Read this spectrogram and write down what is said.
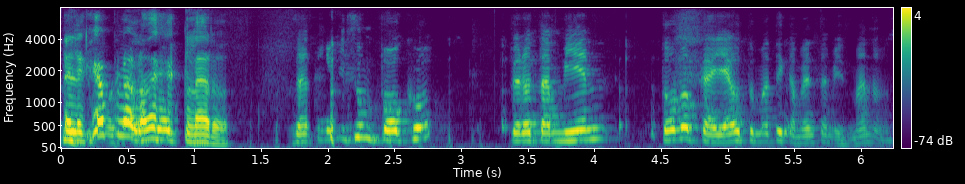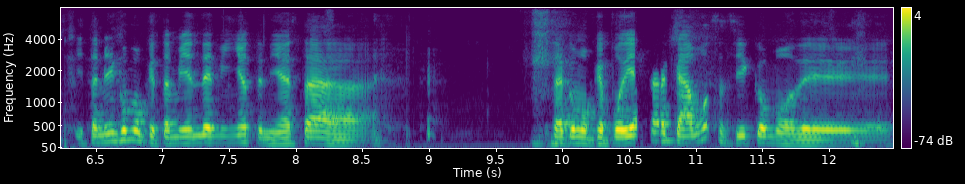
El ejemplo lo deja claro. O sea, te hice un poco, pero también todo caía automáticamente a mis manos. Y también como que también de niño tenía esta... O sea, como que podía estar cabos, así como de...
